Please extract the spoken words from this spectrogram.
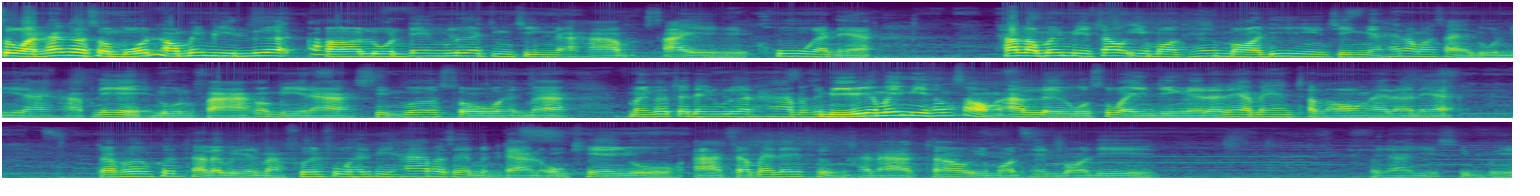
ส่วนถ้าเกิดสมมุติเราไม่มีเลือดเอ่อรูนเด้งเลือดจริง ๆนะครับ ใส่คู่กันเนี่ยถ้าเราไม่มีเจ้า Immortal Body จริงๆเนี่ยให้เรามาใส่รูนนี้ได้ครับ นี่รูนฟ้าก็มีนะ Silver Soul เห็นไหมมันก็จะเด้งเลือด5%หมียังไม่มีทั้ง 2 อันเลยโหซวยจริงๆเลยแล้วเนี่ยไม่งั้นจะลองให้แล้วเนี่ย จะเพิ่มขึ้นแต่ละวิเห็นไหมฟื้นฟู HP 5%เหมือนกัน โอเคอยู่ อาจจะไม่ได้ถึงขนาดเจ้า Immortal Body ระยะ 20 วิ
